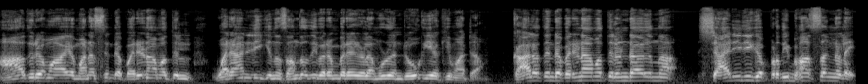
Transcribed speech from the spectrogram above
ആതുരമായ മനസ്സിന്റെ പരിണാമത്തിൽ വരാനിരിക്കുന്ന സന്തതി പരമ്പരകളെ മുഴുവൻ രോഗിയാക്കി മാറ്റാം. കാലത്തിന്റെ പരിണാമത്തിൽ ഉണ്ടാകുന്ന ശാരീരിക പ്രതിഭാസങ്ങളെ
